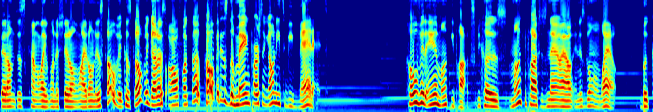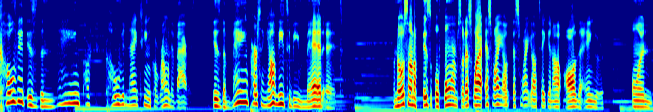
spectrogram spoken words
that I'm just kind of like want to shed on light on is COVID because COVID got us all fucked up. COVID is the main person y'all need to be mad at. COVID and monkeypox because monkeypox is now out and it's going wild. But COVID is the main person. COVID 19 coronavirus is the main person y'all need to be mad at. I know it's not a physical form, so that's why that's why y'all that's why y'all taking out all the anger on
